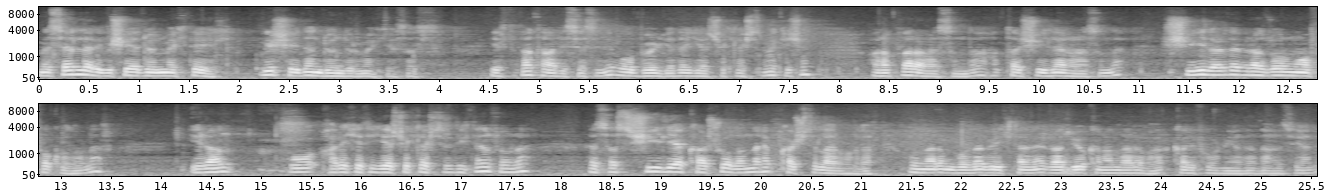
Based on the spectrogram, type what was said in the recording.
meseleleri bir şeye dönmek değil, bir şeyden döndürmek esas. İrtidat hadisesini bu bölgede gerçekleştirmek için Araplar arasında hatta Şiiler arasında Şiiler de biraz zor muvaffak olurlar. İran bu hareketi gerçekleştirdikten sonra esas Şiiliğe karşı olanlar hep kaçtılar burada. Bunların burada bir iki tane radyo kanalları var. Kaliforniya'da daha ziyade.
